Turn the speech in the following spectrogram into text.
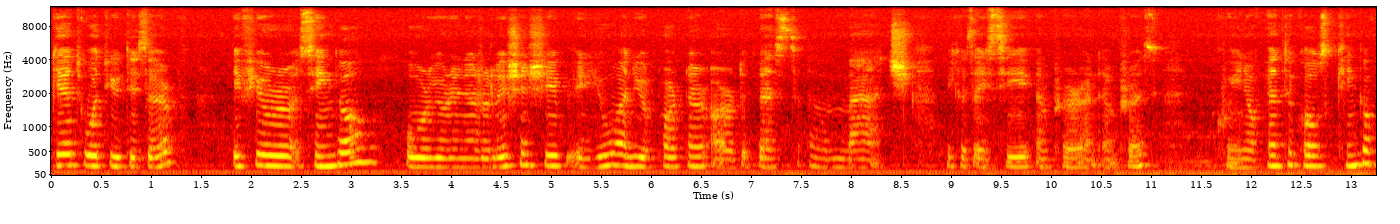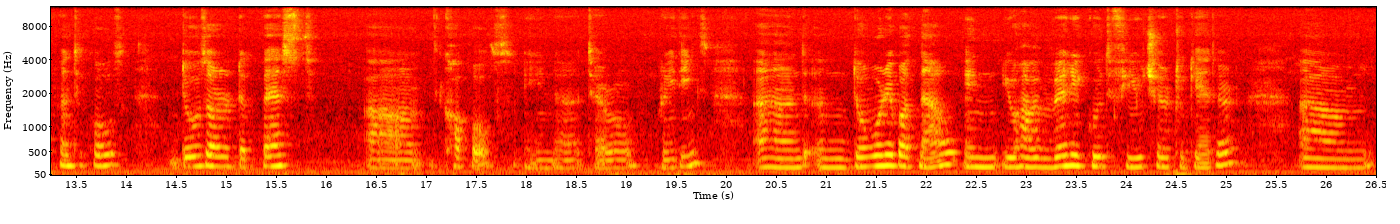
get what you deserve. If you're single or you're in a relationship you and your partner are the best uh, match. Because I see emperor and empress queen of pentacles king of pentacles those are the best um, couples in uh, tarot readings. And um, don't worry about now. And you have a very good future together. Um,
